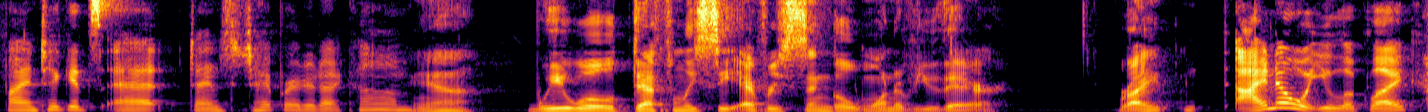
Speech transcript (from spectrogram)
Find tickets at dynastytypewriter.com. Yeah. We will definitely see every single one of you there. Right? I know what you look like.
